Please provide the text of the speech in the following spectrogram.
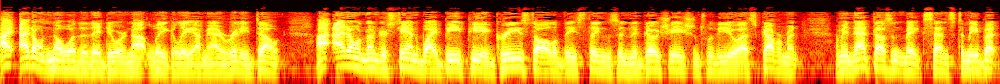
I, I, don't know whether they do or not legally. I mean, I really don't. I, I, don't understand why BP agrees to all of these things in negotiations with the U.S. government. I mean, that doesn't make sense to me. But,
